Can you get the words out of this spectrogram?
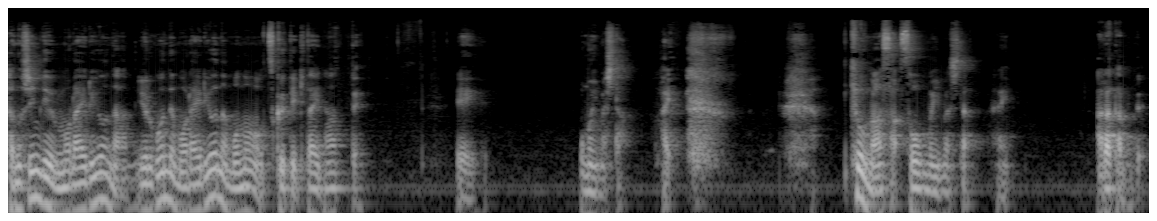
楽しんでもらえるような、喜んでもらえるようなものを作っていきたいなって、えー、思いました。はい。今日の朝、そう思いました。はい。改めて。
